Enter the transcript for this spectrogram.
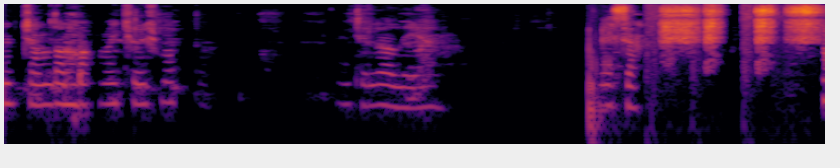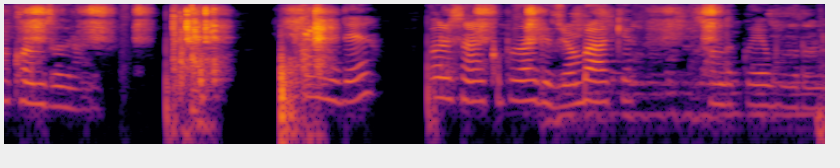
Şöyle camdan bakmaya çalışmak da. Oluyor yani. Neyse. Konumuza dönelim. Şimdi öylesine kapılar gezeceğim. Belki sandıkları bulurum.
